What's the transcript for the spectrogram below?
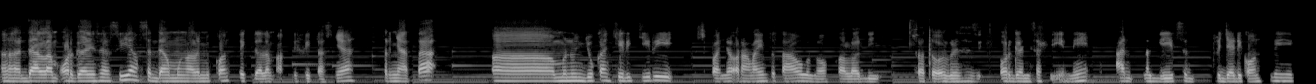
eh, dalam organisasi yang sedang mengalami konflik dalam aktivitasnya, ternyata eh, menunjukkan ciri-ciri supaya orang lain tuh tahu loh kalau di suatu organisasi organisasi ini ad- lagi terjadi konflik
